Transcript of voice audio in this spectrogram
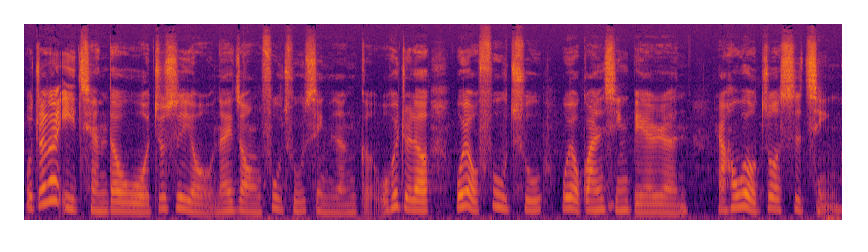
我觉得以前的我就是有那种付出型人格，我会觉得我有付出，我有关心别人，然后我有做事情，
